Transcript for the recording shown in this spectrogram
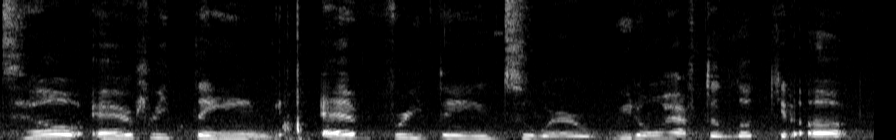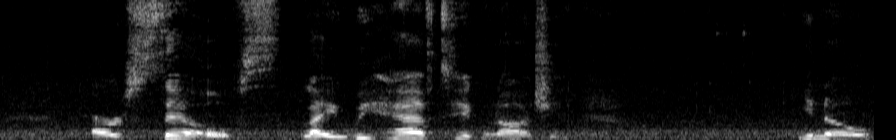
tell everything, everything to where we don't have to look it up ourselves. Like we have technology, you know.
